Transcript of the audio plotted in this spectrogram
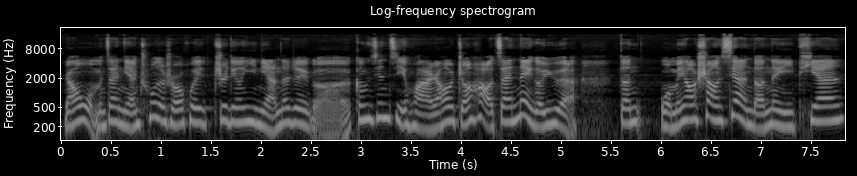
然后我们在年初的时候会制定一年的这个更新计划，然后正好在那个月的我们要上线的那一天，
